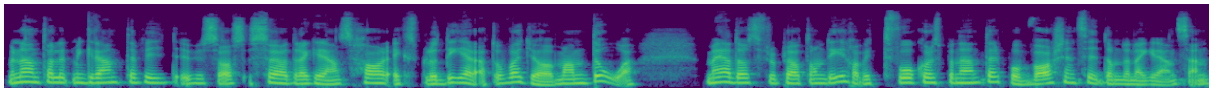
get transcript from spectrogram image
Men antalet migranter vid USAs södra gräns har exploderat och vad gör man då? Med oss för att prata om det har vi två korrespondenter på varsin sida om den här gränsen.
